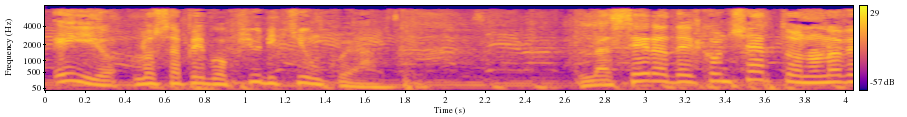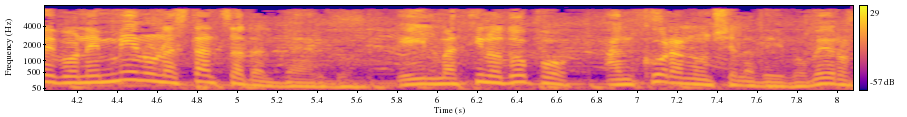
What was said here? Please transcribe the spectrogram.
e io lo sapevo più di chiunque altro. La sera del concerto non avevo nemmeno una stanza d'albergo e il mattino dopo ancora non ce l'avevo, vero?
